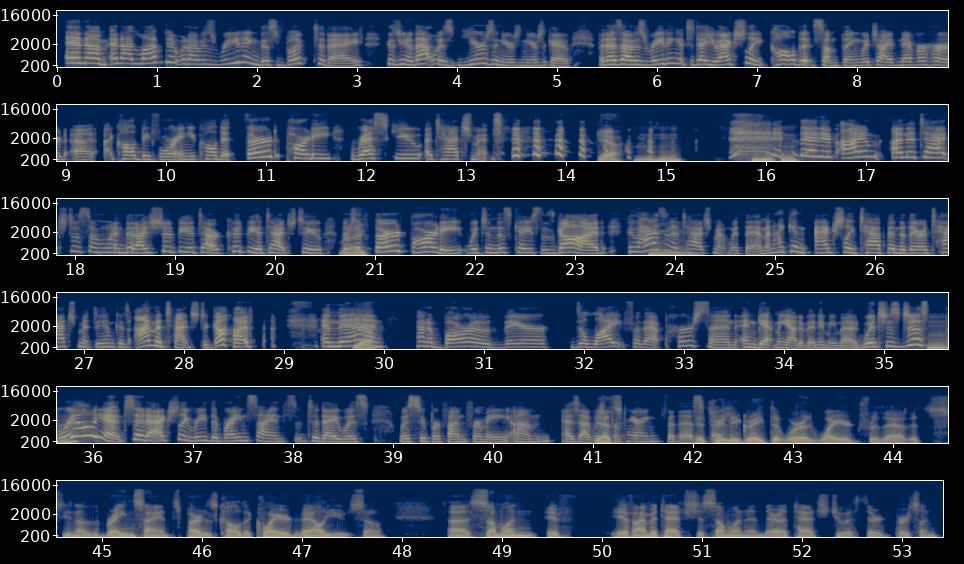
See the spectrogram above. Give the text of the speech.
and um and i loved it when i was reading this book today because you know that was years and years and years ago but as i was reading it today you actually called it something which i had never heard uh, called before and you called it third party rescue attachment Yeah. hmm Mhm. that if i'm unattached to someone that i should be attached or could be attached to there's a third party which in this case is god who has an Mhm. attachment with them and i can actually tap into their attachment to him because i'm attached to god and then kind of borrow their delight for that person and get me out of enemy mode which is just Mhm. brilliant so to actually read the brain science today was was super fun for me um as i was Yeah, preparing for this It's but- really great that we're wired for that. It's, you know, the brain science part is called acquired value. So, uh, someone, if, if I'm attached to someone and they're attached to a third person,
